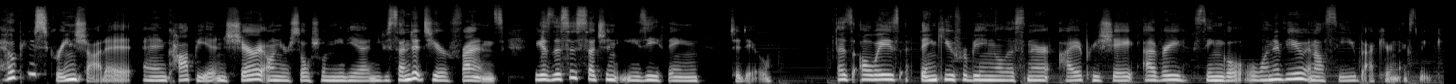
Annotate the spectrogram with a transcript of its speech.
I hope you screenshot it and copy it and share it on your social media and you send it to your friends because this is such an easy thing to do. As always, thank you for being a listener. I appreciate every single one of you, and I'll see you back here next week.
